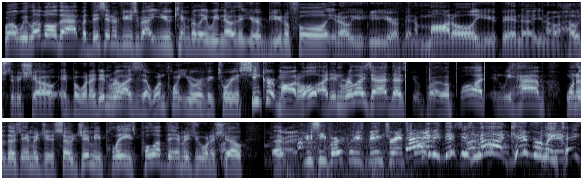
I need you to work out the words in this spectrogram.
Well, we love all that, but this interview is about you, Kimberly. We know that you're beautiful. You know, you, you- you've been a model. You've been, a, you know, a host of a show. And, but what I didn't realize is at one point you were a Victoria's Secret model. I didn't realize that. That's applaud. And we have one of those images. So, Jimmy, please pull up the image you want to show. Uh, UC Berkeley is being transcribed. Jimmy, this is not Kimberly. Take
